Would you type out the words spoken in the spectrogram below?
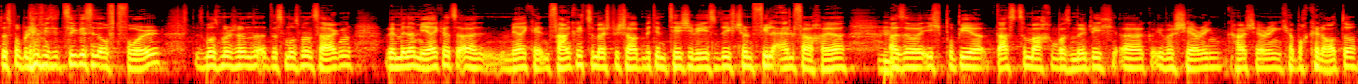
Das Problem ist, die Züge sind oft voll. Das muss man schon, das muss man sagen. Wenn man in Amerika, äh, Amerika in Frankreich zum Beispiel schaut, mit dem TGW ist es natürlich schon viel einfacher. Ja? Mhm. Also ich probiere das zu machen, was möglich äh, über Sharing, Carsharing. Ich habe auch kein Auto,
